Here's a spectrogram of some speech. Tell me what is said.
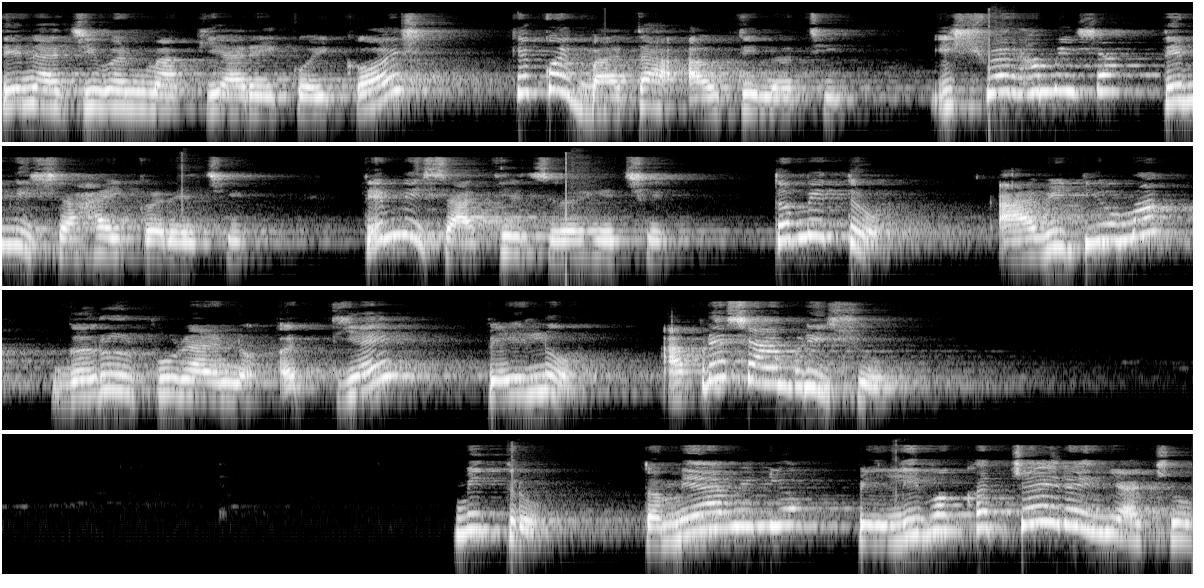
તેના જીવનમાં ક્યારેય કોઈ કષ્ટ કે કોઈ બાધા આવતી નથી. ઈશ્વર હંમેશા તેમની સહાય કરે છે, તેમની સાથે જ રહે છે. તો મિત્રો, આ વિડીયોમાં ગરુડ પુરાણનો અધ્યાય પહેલો આપણે સાંભળીશું. મિત્રો, તમે આ વીડિયો પહેલી વખત જોઈ રહ્યા છો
